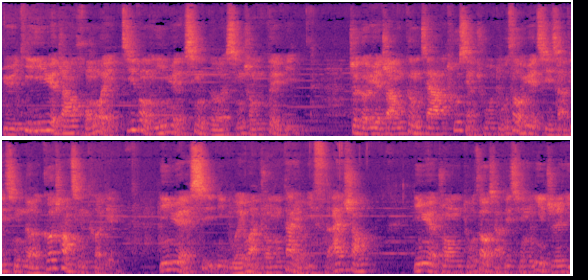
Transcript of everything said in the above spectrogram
与第一乐章宏伟激动音乐性格形成对比。这个乐章更加凸显出独奏乐器小提琴的歌唱性特点，音乐细腻委婉中带有一丝哀伤。音乐中独奏小提琴一直以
